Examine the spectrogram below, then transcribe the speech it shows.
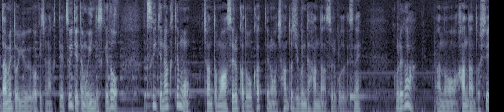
ダメというわけじゃなくてついててもいいんですけどついてなくてもちゃんと回せるかどうかっていうのをちゃんと自分で判断することですね。これがあの判断として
